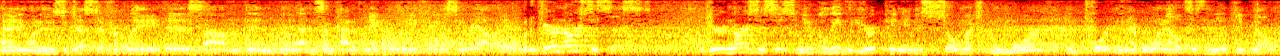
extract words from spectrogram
And anyone who suggests differently is um, in, in some kind of make believe fantasy reality. But if you're a narcissist, if you're a narcissist and you believe that your opinion is so much more important than everyone else's, then you'll keep going.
